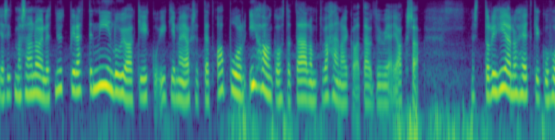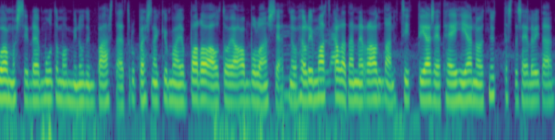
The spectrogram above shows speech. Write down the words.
Ja sitten mä sanoin, että nyt pidätte niin lujaa kiikku ikinä jaksatte, että apu on ihan kohta täällä, mutta vähän aikaa täytyy vielä jaksaa. Ja sitten oli hieno hetki, kun huomasi muutaman minuutin päästä, että rupesi näkymään jo paloautoa ja ambulanssia. Että ne he oli matkalla tänne rantaan, että sitten tiesi, että hei hienoa, että nyt tästä selvitään.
